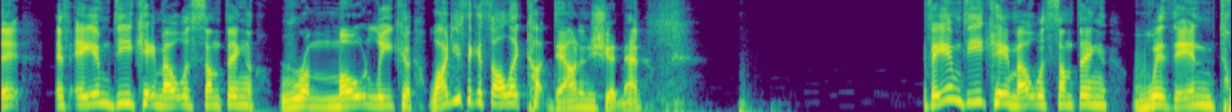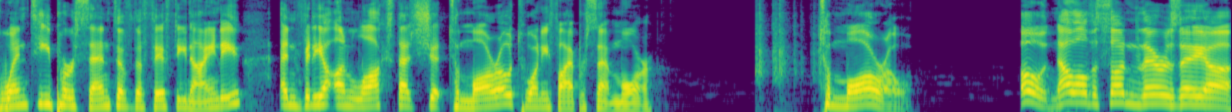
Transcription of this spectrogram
It, if AMD came out with something remotely, why do you think it's all like cut down and shit, man? If AMD came out with something within 20% of the 5090, Nvidia unlocks that shit tomorrow, 25% more. Tomorrow. Oh, now all of a sudden there's a uh,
